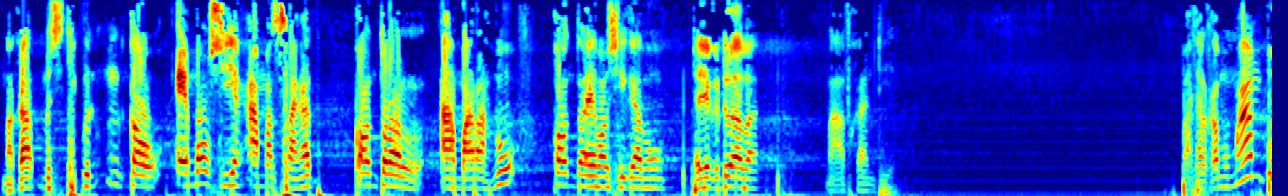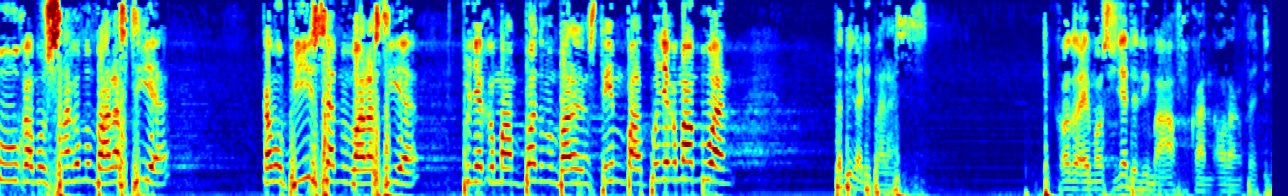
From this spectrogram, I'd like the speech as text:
Maka meskipun engkau emosi yang amat sangat kontrol amarahmu, kontrol emosi kamu. Dan yang kedua apa? Maafkan dia. Padahal kamu mampu, kamu sanggup membalas dia. Kamu bisa membalas dia. Punya kemampuan membalas yang setimpal, punya kemampuan. Tapi gak dibalas. Kalau emosinya dan dimaafkan orang tadi.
